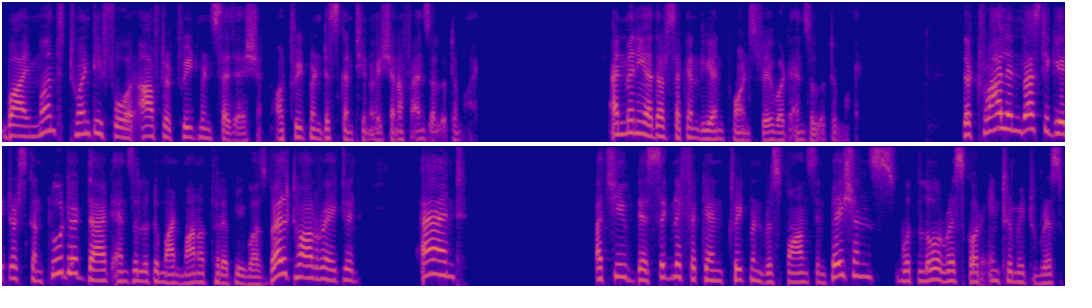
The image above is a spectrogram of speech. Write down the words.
by month 24 after treatment cessation or treatment discontinuation of enzalutamide. And many other secondary endpoints favored enzalutamide. The trial investigators concluded that enzalutamide monotherapy was well tolerated and achieved a significant treatment response in patients with low risk or intermediate risk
